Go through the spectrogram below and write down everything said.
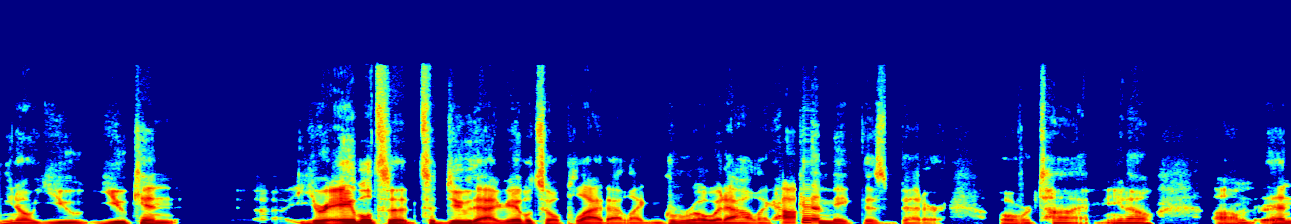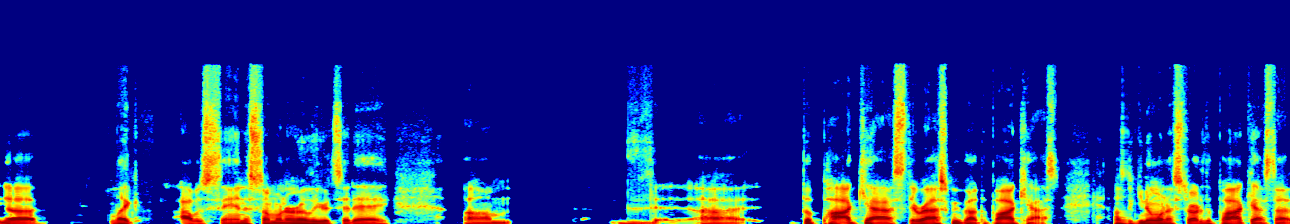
you know, you you can you're able to to do that. You're able to apply that, like grow it out. Like how can I make this better over time? You know, um, and uh, like I was saying to someone earlier today, um, the, uh, the podcast, they were asking me about the podcast. I was like, you know, when I started the podcast, I,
